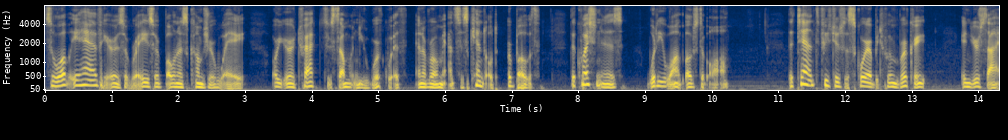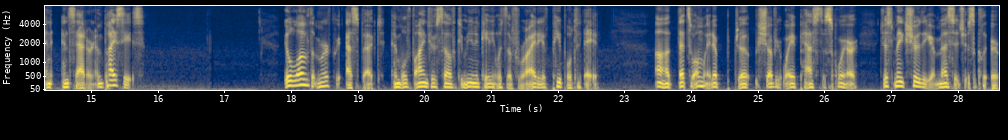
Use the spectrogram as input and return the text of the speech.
So, what we have here is a raise or bonus comes your way, or you're attracted to someone you work with and a romance is kindled, or both. The question is, what do you want most of all? The 10th features a square between Mercury in your sign and Saturn in Pisces. You'll love the Mercury aspect and will find yourself communicating with a variety of people today. Uh, that's one way to, to shove your way past the square. Just make sure that your message is clear,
